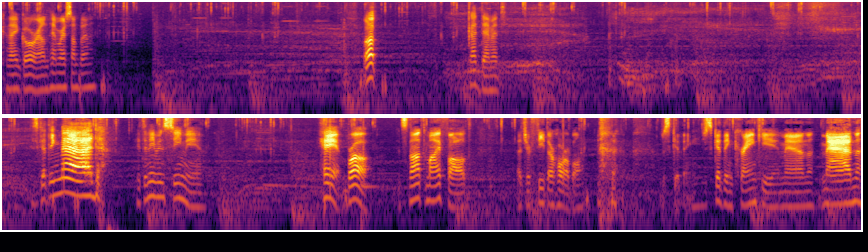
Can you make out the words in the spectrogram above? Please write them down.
Can I go around him or something? Up! God damn it. He's getting mad! He didn't even see me. Hey, bro. It's not my fault that your feet are horrible. Just kidding. Just getting cranky, man. Man!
